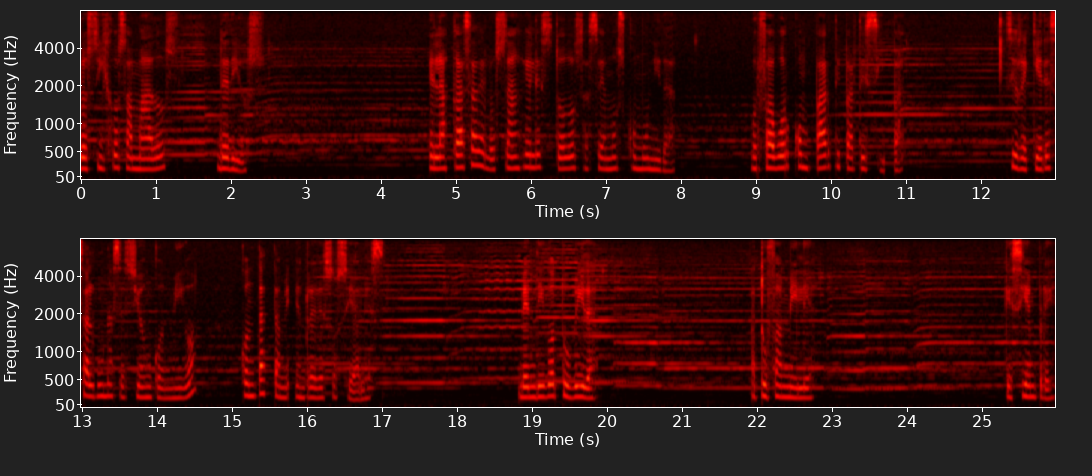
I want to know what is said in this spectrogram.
los hijos amados de Dios. En la casa de los ángeles todos hacemos comunidad. Por favor, comparte y participa. Si requieres alguna sesión conmigo, contáctame en redes sociales. Bendigo tu vida, a tu familia, que siempre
